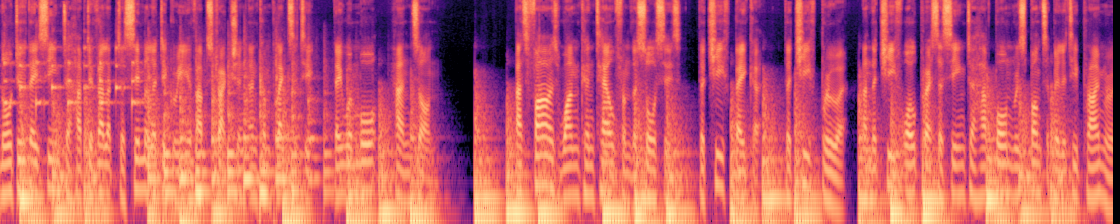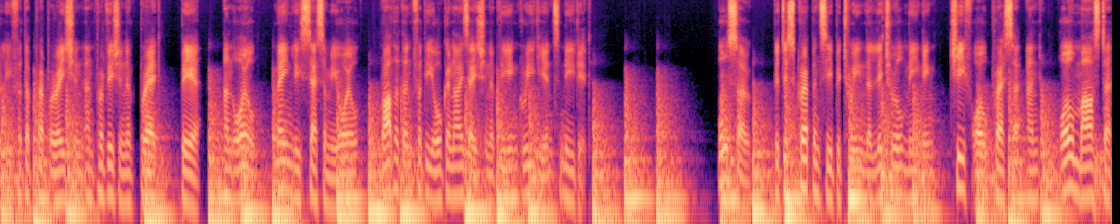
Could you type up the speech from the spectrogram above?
nor do they seem to have developed a similar degree of abstraction and complexity, they were more hands-on. As far as one can tell from the sources, the chief baker, the chief brewer, and the chief oil presser seem to have borne responsibility primarily for the preparation and provision of bread, beer, and oil, mainly sesame oil, rather than for the organization of the ingredients needed. Also, the discrepancy between the literal meaning, chief oil presser, and oil master,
